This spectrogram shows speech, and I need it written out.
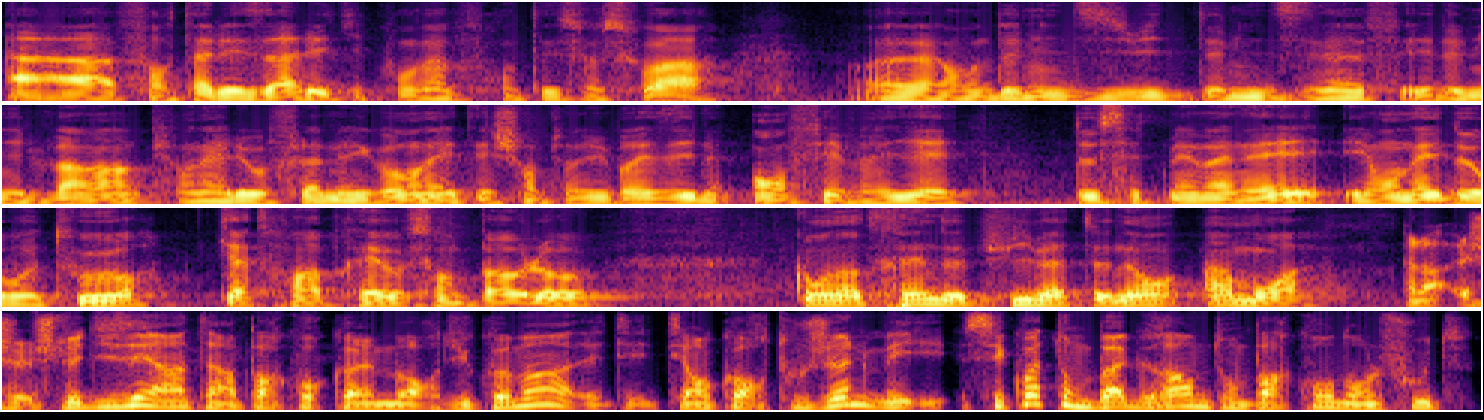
à Fortaleza, l'équipe qu'on va affronter ce soir euh, en 2018, 2019 et 2020. Puis on est allé au Flamengo, on a été champion du Brésil en février de cette même année et on est de retour quatre ans après au São Paulo qu'on entraîne depuis maintenant un mois. Alors je, le disais, hein, tu as un parcours quand même hors du commun, tu es encore tout jeune, mais c'est quoi ton background, ton parcours dans le foot?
